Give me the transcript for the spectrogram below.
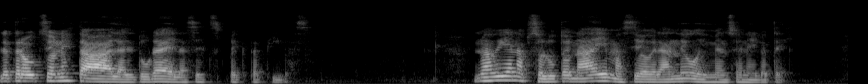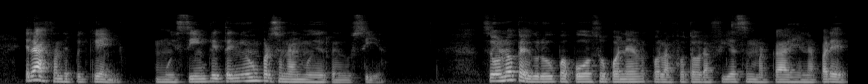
la traducción estaba a la altura de las expectativas. No había en absoluto nada demasiado grande o inmenso en el hotel. Era bastante pequeño, muy simple y tenía un personal muy reducido. Según lo que el grupo pudo suponer por las fotografías enmarcadas en la pared,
